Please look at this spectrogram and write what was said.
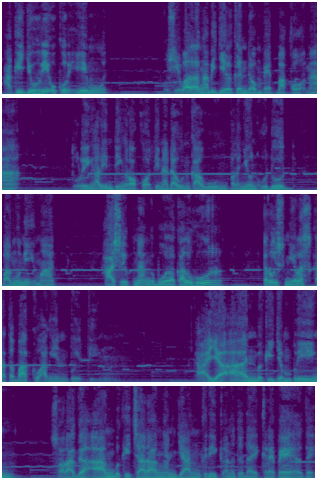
Aki Juhri ukur imut. Usiwala ngabijilkeun dompet bakona. Tuli ngalinting rokoktina daun kawung pelenyun udud bangun nikmat. Hasibna ngebul kalluhur terus ngiles kata baku angin puting Kaayaan beki jempling soragaang beki carangan jangkrik anu tedai krepe teh.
